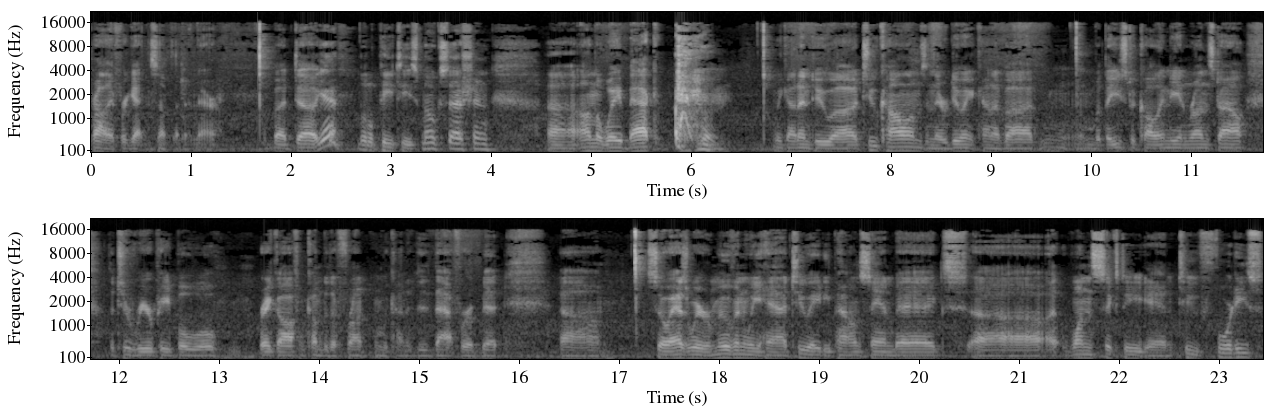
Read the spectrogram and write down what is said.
Probably forgetting something in there, but uh, yeah, little PT smoke session. Uh, on the way back, we got into uh, two columns, and they were doing it kind of what they used to call Indian run style. The two rear people will break off and come to the front, and we kind of did that for a bit. Um, so as we were moving, we had two 80-pound sandbags, uh, 160 and 240s,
